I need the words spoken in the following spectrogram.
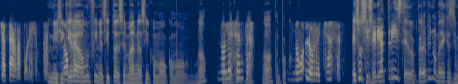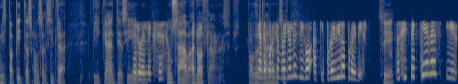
chatarra, por ejemplo. Ni No, siquiera pues, un finecito de semana así como, como ¿no? No les entra. No, no, tampoco. no lo rechazan. Eso sí sería triste, doctor. A mí no me dejes mis papitas con salsita picante así. Pero el exceso. Un sábado. Ah, no, claro. Fíjate, por ejemplo, yo les digo aquí, prohibido prohibir. Sí. O sea, si te quieres ir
